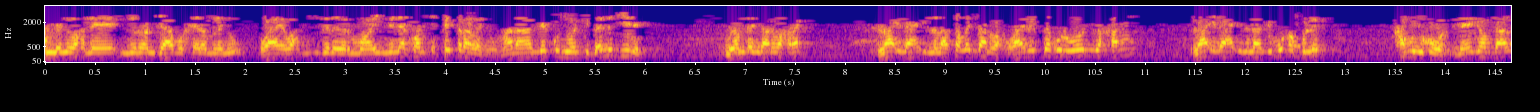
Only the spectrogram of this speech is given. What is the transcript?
am nañu wax ne ñu doon jaamu xelam lañu waaye wax bi ci gën a wér mooy ñu nekkoon ci fitra lañu maanaam nekkuñu woon ci benn diine ñoom dañ daan wax rek laa ilaha illallah sax lañ daan wax waaye dañ taxul woon ñu xam laa ilaha illallah li mu ëmb lépp xamuñu ko woon mais ñoom daal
